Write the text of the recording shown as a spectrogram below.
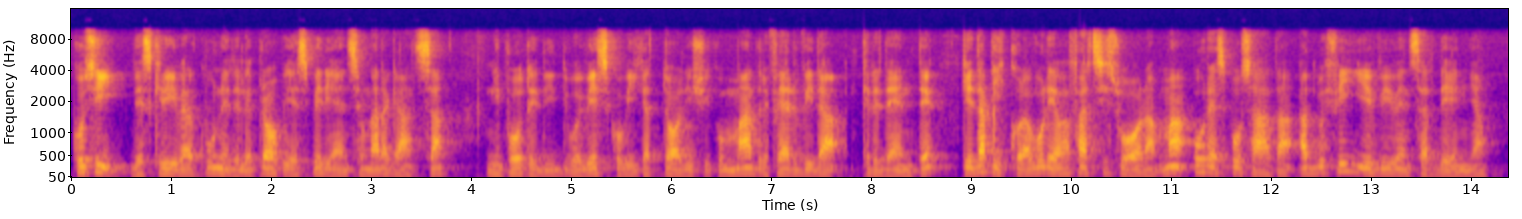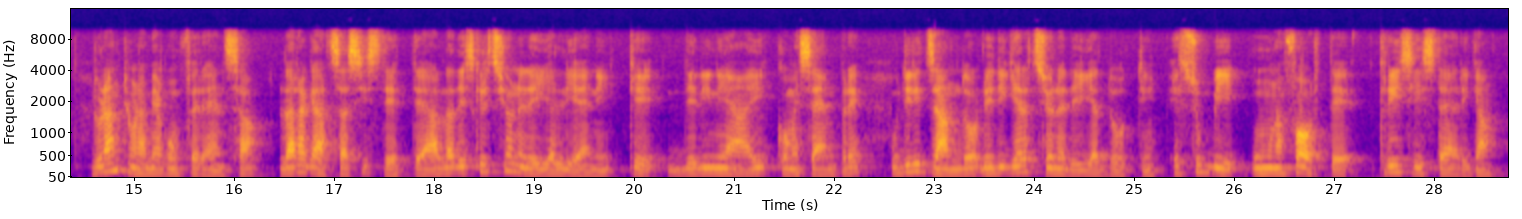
Così descrive alcune delle proprie esperienze una ragazza, nipote di due vescovi cattolici con madre fervida credente, che da piccola voleva farsi suora, ma ora è sposata, ha due figli e vive in Sardegna. Durante una mia conferenza la ragazza assistette alla descrizione degli alieni che delineai, come sempre, utilizzando le dichiarazioni degli addotti e subì una forte crisi isterica.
